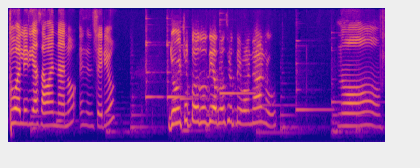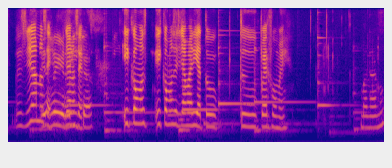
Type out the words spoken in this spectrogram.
¿Tú olerías a banano? ¿Es en serio? Yo he hecho todos los días loción de banano. No, pues yo no es sé, yo no sé. ¿Y cómo, ¿Y cómo se llamaría tu, tu perfume? Banano.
